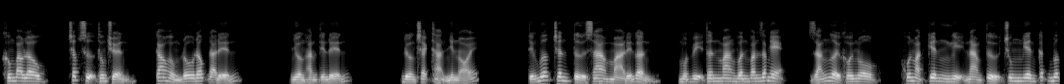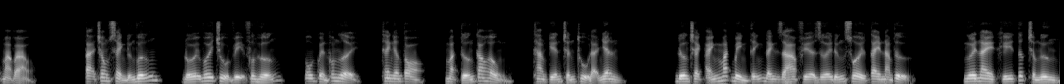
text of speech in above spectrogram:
Không bao lâu, chấp sự thông truyền, cao hồng đô đốc đã đến. Nhường hắn tiến đến. Đường trạch thản nhiên nói. Tiếng bước chân từ xa mà đến gần, một vị thân mang vân vân giáp nhẹ, dáng người khôi nô khuôn mặt kiên nghị nam tử trung niên cất bước mà vào. Tại trong sảnh đứng vững, đối với chủ vị phương hướng ôn quyền không người, thanh âm to, mặt tướng cao hồng, tham kiến chấn thủ đại nhân. Đường trạch ánh mắt bình tĩnh đánh giá phía dưới đứng xuôi tay nam tử. Người này khí tức trầm ngưng,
